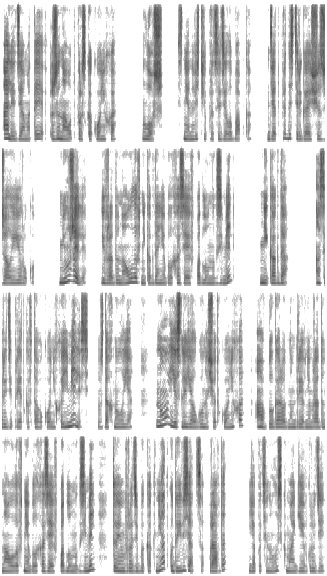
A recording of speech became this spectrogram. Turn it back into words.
а леди Аматея — жена отпрыска конюха. Ложь. С ненавистью процедила бабка. Дед предостерегающе сжал ее руку. Неужели? И в роду Наулов никогда не было хозяев подлунных земель? Никогда. «А среди предков того конюха имелись?» — вздохнула я. «Ну, если я лгу насчет конюха, а в благородном древнем роду Наулов не было хозяев подлунных земель, то им вроде бы как неоткуда и взяться, правда?» Я потянулась к магии в груди.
